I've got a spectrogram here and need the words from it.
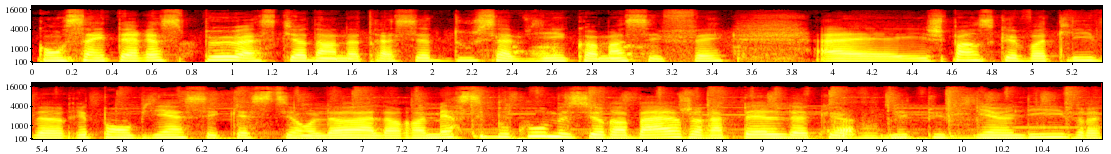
qu'on s'intéresse peu à ce qu'il y a dans notre assiette, d'où ça vient, comment c'est fait. Euh, et je pense que votre livre répond bien à ces questions-là. Alors merci beaucoup, Monsieur Robert. Je rappelle que vous venez de publier un livre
